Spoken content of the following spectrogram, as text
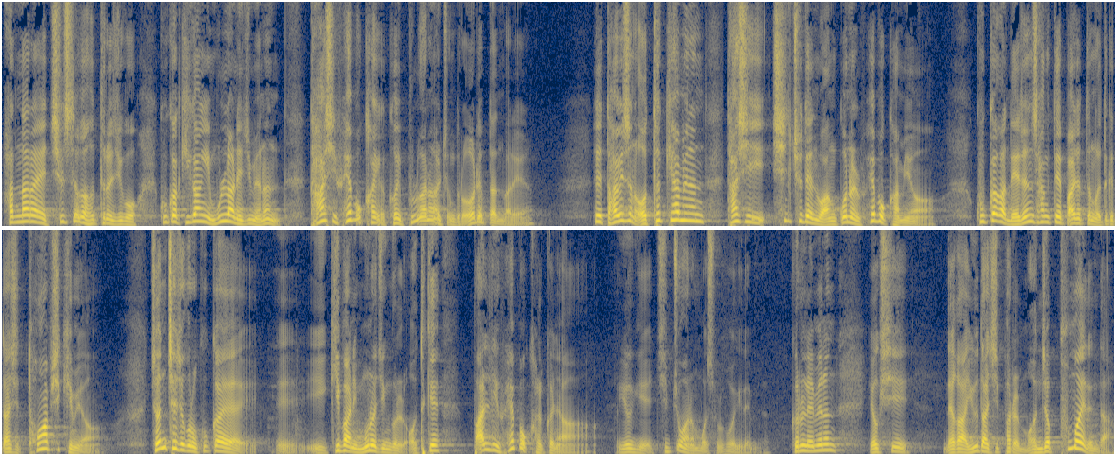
한 나라의 질서가 흐트러지고 국가 기강이 문란해지면은 다시 회복하기가 거의 불가능할 정도로 어렵단 말이에요. 다윗은 어떻게 하면 다시 실추된 왕권을 회복하며 국가가 내전 상태에 빠졌던 걸 어떻게 다시 통합시키며 전체적으로 국가의 이 기반이 무너진 걸 어떻게 빨리 회복할 거냐 여기에 집중하는 모습을 보이게 됩니다. 그러려면은 역시 내가 유다 지파를 먼저 품어야 된다.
